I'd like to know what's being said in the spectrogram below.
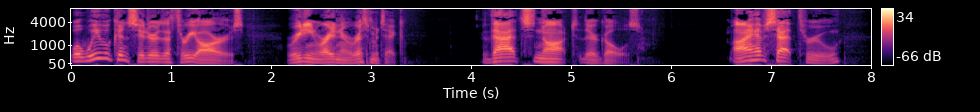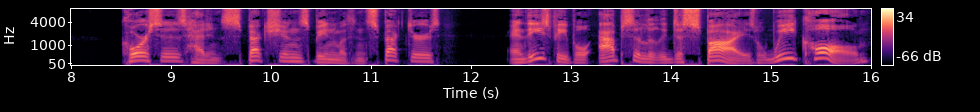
What we would consider the three R's reading, writing, and arithmetic. That's not their goals. I have sat through courses, had inspections, been with inspectors, and these people absolutely despise what we call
